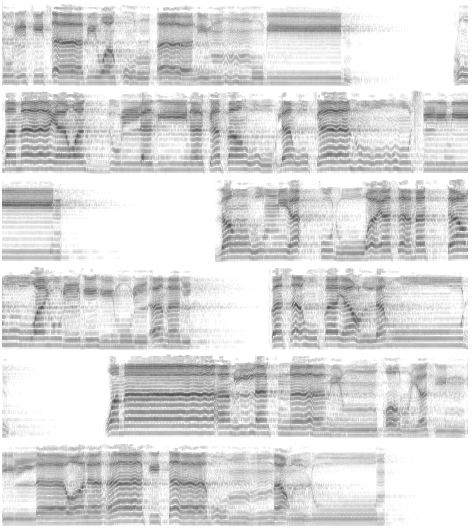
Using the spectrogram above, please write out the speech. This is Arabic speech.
الكتاب وقرآن مبين ربما يود الذين كفروا لو كانوا مسلمين ذرهم يأكلوا ويتمتعوا تَمَتَّعُوا وَيُلْهِهِمُ الْأَمَلُ فَسَوْفَ يَعْلَمُونَ وَمَا أَهْلَكْنَا مِنْ قَرْيَةٍ إِلَّا وَلَهَا كِتَابٌ مَعْلُومٌ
